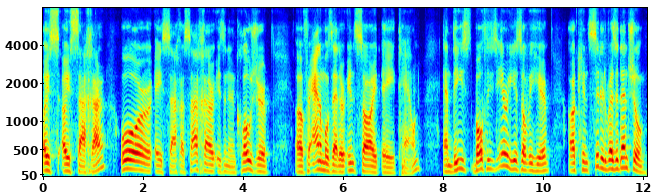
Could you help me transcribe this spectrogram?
a, a sachar, or a sachar. Sachar is an enclosure uh, for animals that are inside a town, and these both these areas over here are considered residential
